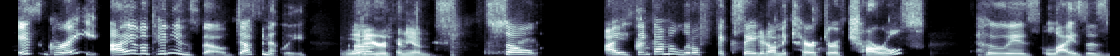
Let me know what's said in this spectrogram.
it's great. I have opinions though, definitely. What are your Um, opinions? So I think I'm a little fixated on the character of Charles, who is Liza's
